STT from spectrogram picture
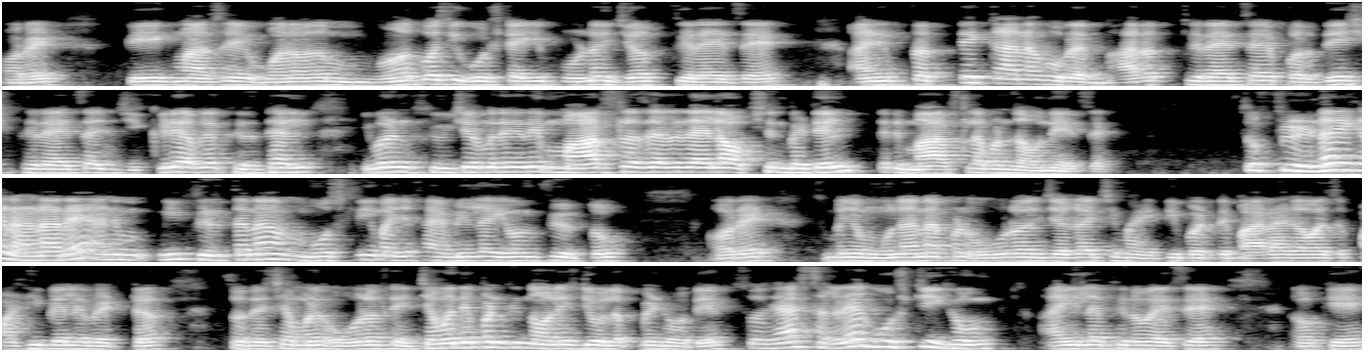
ऑरेट ते एक माझं वन ऑफ द महत्वाची गोष्ट आहे की पूर्ण जग फिरायचं आहे. आणि प्रत्येक कानाकोपऱ्यात भारत फिरायचा आहे परदेश फिरायचा आहे जिकडे आपल्याला फिरता येईल इव्हन फ्युचरमध्ये कधी मार्सला जायला जायला ऑप्शन भेटेल तरी मार्सला पण जाऊन यायचंय. सो फिरणं एक राहणार आहे आणि मी फिरताना मोस्टली माझ्या फॅमिलीला घेऊन फिरतो. ऑलराईट म्हणजे मुलांना पण ओव्हरऑल जगाची माहिती पडते. बारा गावाचं पाणी प्यायला भेटतं. सो त्याच्यामुळे ओव्हरऑल त्यांच्यामध्ये पण ती नॉलेज डेव्हलपमेंट होते. सो ह्या सगळ्या गोष्टी घेऊन आईला फिरवायचं आहे ओके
